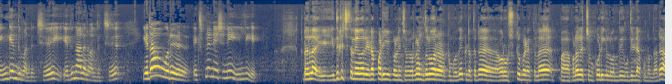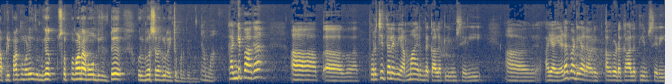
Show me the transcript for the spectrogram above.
எங்கேருந்து வந்துச்சு? எதனால வந்துச்சு? ஏதாவது ஒரு எக்ஸ்பிளனேஷனே இல்லையே. அதில் எதிர்க்கட்சி தலைவர் எடப்பாடி பழனிசாமி அவர்கள் முதல்வராக இருக்கும்போது கிட்டத்தட்ட அவர் ஒரு சுற்றுப்பயணத்தில் ப பல லட்சம் கோடிகள் வந்து முதலீடாக கொண்டு வந்தார். அப்படி பார்க்கும்போது இது மிக சொற்பமான அமௌண்ட்னு சொல்லிட்டு ஒரு விமர்சனங்கள் வைக்கப்படுது ஆமாம் கண்டிப்பாக புரட்சித் தலைவி அம்மா இருந்த காலத்துலேயும் சரி ஐயா எடப்பாடியார் அவர் அவரோட காலத்துலேயும் சரி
